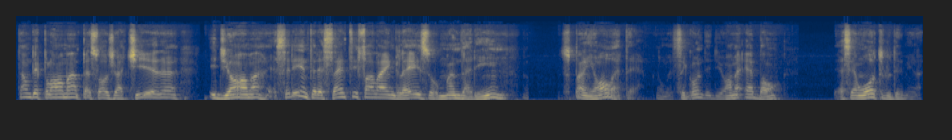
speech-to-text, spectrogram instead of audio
Então, diploma, o pessoal já tira, idioma. Seria interessante falar inglês ou mandarim, espanhol até. O segundo idioma é bom. Esse é um outro determinante.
